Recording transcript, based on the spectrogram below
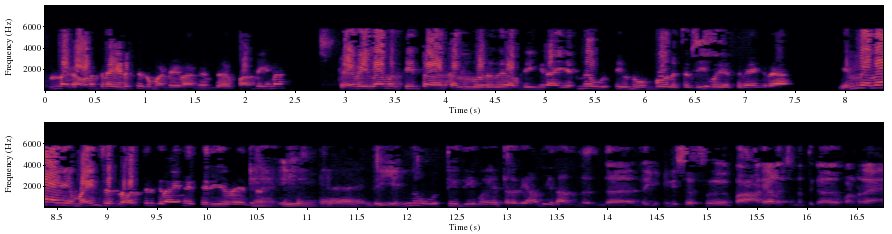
ஃபுல்லா கவனத்திலே எடுத்துக்க மாட்டேங்கிறாங்க. இந்த பாத்தீங்கன்னா தேவையில்லாம சீதா கல் வருது அப்படிங்கிற எண்ணெய் ஊத்தி வந்து ஒன்பது லட்சம் தீபம் ஏத்துறேங்கிற என்னதான் அவங்க மைண்ட் செட்ல வச்சிருக்கிறாங்கன்னே தெரியவே இல்லை. இல்லைங்க. இந்த எண்ணெய் ஊத்தி தீபம் ஏத்துறதையாவது ஏதாவது இந்த இந்த யூனிசெஃப் அடையாள சின்னத்துக்காக பண்றேன்.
